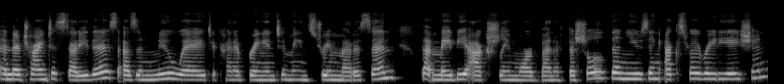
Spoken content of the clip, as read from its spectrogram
And they're trying to study this as a new way to kind of bring into mainstream medicine that may be actually more beneficial than using X ray radiation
